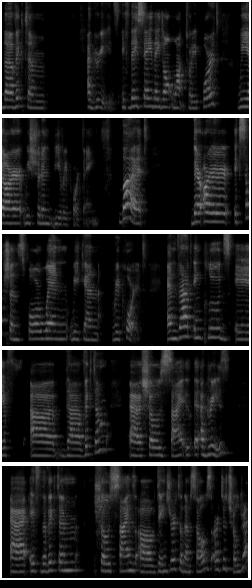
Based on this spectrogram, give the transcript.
the victim agrees. If they say they don't want to report, we are we shouldn't be reporting. But there are exceptions for when we can report. And that includes if uh, the victim uh, shows sign agrees, uh, if the victim shows signs of danger to themselves or to children,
